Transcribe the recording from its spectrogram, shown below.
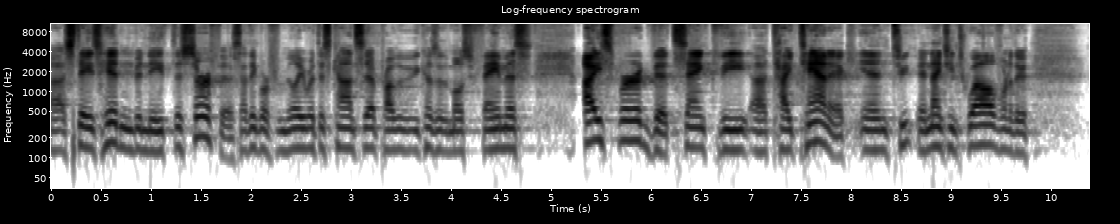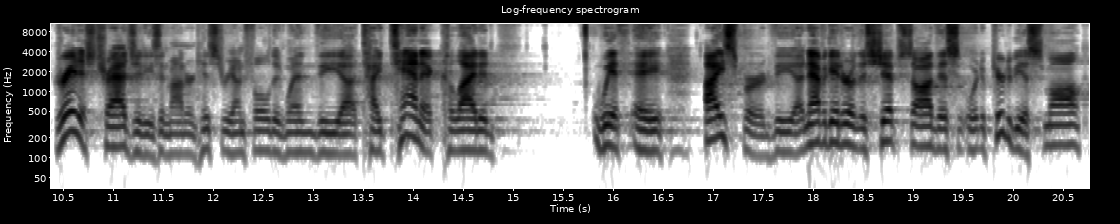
uh, stays hidden beneath the surface. I think we're familiar with this concept probably because of the most famous iceberg that sank the uh, Titanic in, two, in 1912, one of the greatest tragedies in modern history unfolded when the uh, Titanic collided with a iceberg. The uh, navigator of the ship saw this what appeared to be a small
